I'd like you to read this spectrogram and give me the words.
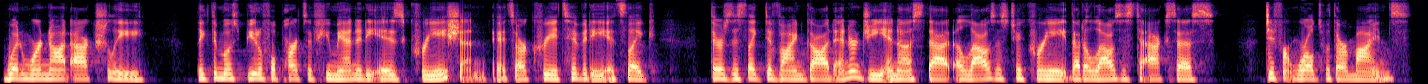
when we're not actually like the most beautiful parts of humanity is creation? It's our creativity. It's like there's this like divine God energy in us that allows us to create, that allows us to access different worlds with our minds.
